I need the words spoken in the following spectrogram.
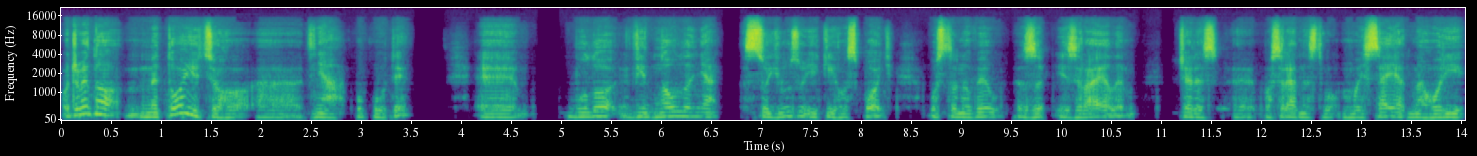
Очевидно, метою цього е, дня покути е, було відновлення союзу, який Господь установив з Ізраїлем через е, посередництво Мойсея на горі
